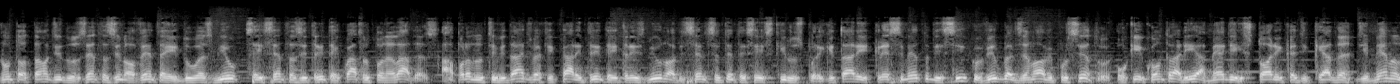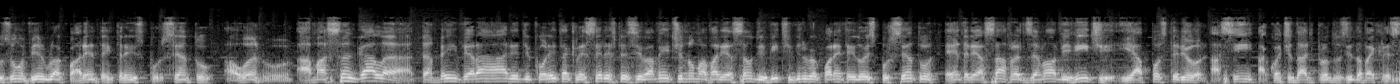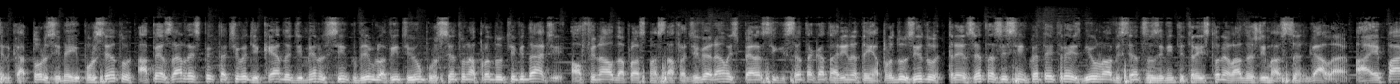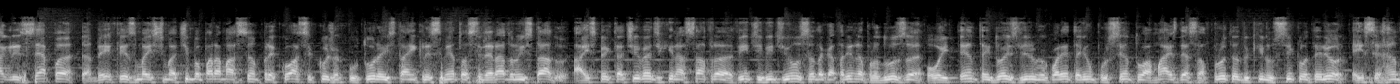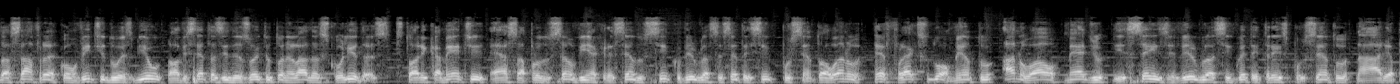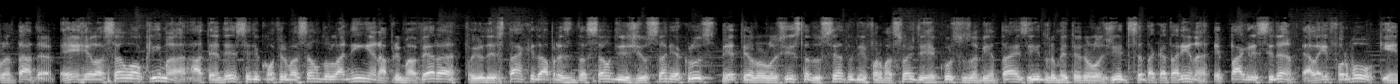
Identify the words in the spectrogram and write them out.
num total de 292.634 toneladas. A produtividade vai ficar em 33.976 quilos por hectare, crescimento de 5,19%, o que contraria a média histórica de queda de menos 1,43% ao ano. A maçã gala também verá a área de colheita crescer expressivamente numa variação de 20,42% entre a safra 19 e 20 e a posterior. Assim, a quantidade produzida vai crescer 14,5%, apesar da expectativa de queda de menos 5,21% na produtividade. Ao final da próxima safra de verão, espera-se que Santa Catarina tenha produzido 353.923 toneladas de maçã gala. A Epagre Cepa também fez uma estimativa para a maçã precoce, cuja cultura está em crescimento acelerado no estado. A expectativa é de que na safra 2021 Santa Catarina produza 82,41% a mais dessa fruta do que no ciclo anterior, encerrando a safra com 22.918 toneladas colhidas. Historicamente, essa produção vinha crescendo 5,65% ao ano, reflexo do aumento anual médio de 6,53% na área plantada. Em relação ao clima, a tendência de confirmação do Laninha na primavera foi o destaque da apresentação de Gilsânia Cruz, meteorologista do Centro de Informações de Recursos Ambientais e Hidrometeorologia de Santa Catarina, Epagre-Ciram. Ela informou que, em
